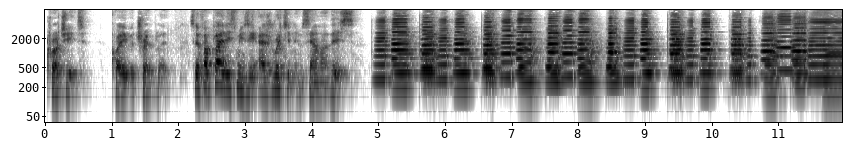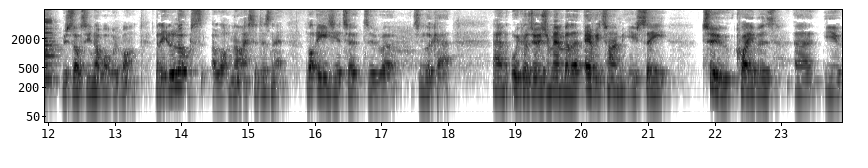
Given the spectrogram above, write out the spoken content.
crotchet quaver triplet. So if I play this music as written, it would sound like this. Which is obviously not what we want. But it looks a lot nicer, doesn't it? A lot easier to to uh, to look at. And all you've got to do is remember that every time you see two quavers, uh, you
